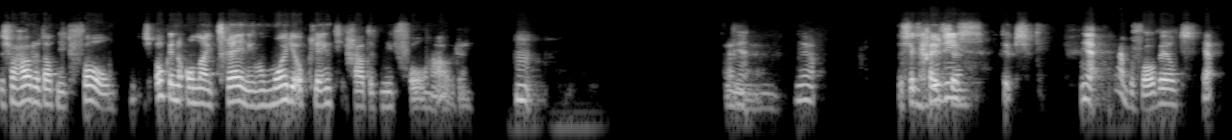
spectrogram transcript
Dus we houden dat niet vol. Dus ook in de online training, hoe mooi die ook klinkt, je gaat het niet volhouden. Hm. En, ja. Uh, ja. Dus ik dus geef ze tips. Ja. ja, bijvoorbeeld. Ja.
